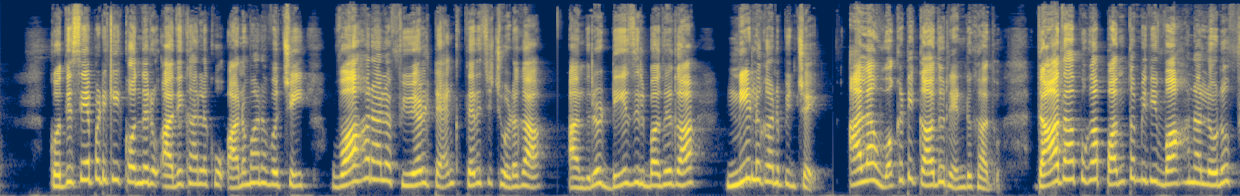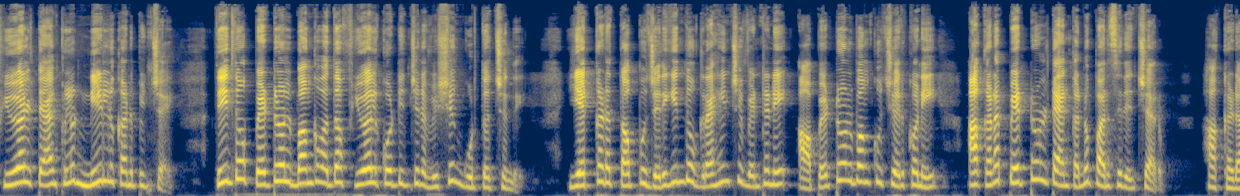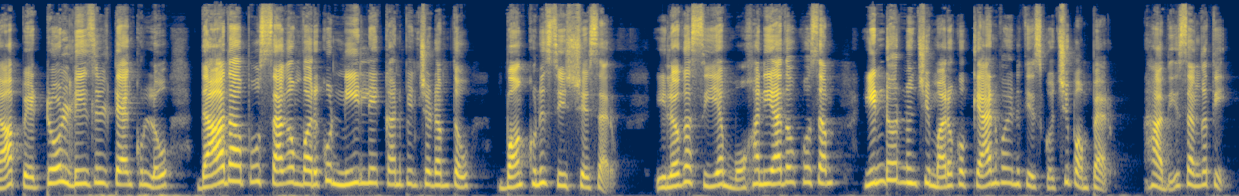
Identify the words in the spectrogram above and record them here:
కొద్దిసేపటికి కొందరు అధికారులకు అనుమానం వచ్చి వాహనాల ఫ్యూయల్ ట్యాంక్ తెరిచి చూడగా అందులో డీజిల్ బదులుగా నీళ్ళు కనిపించాయి. అలా ఒకటి కాదు రెండు కాదు. దాదాపుగా పంతొమ్మిది వాహనాల్లోనూ ఫ్యూయల్ ట్యాంకులు నీళ్ళు కనిపించాయి. దీంతో పెట్రోల్ బంక్ వద్ద ఫ్యూయల్ కొట్టించిన విషయం గుర్తొచ్చింది. ఎక్కడ తప్పు జరిగిందో గ్రహించి వెంటనే ఆ పెట్రోల్ బంకు చేరుకొని అక్కడ పెట్రోల్ ట్యాంకర్ను పరిశీలించారు. అక్కడ పెట్రోల్ డీజిల్ ట్యాంకుల్లో దాదాపు సగం వరకు నీళ్ళే కనిపించడంతో బంకును సీజ్ చేశారు. ఈలోగా సీఎం మోహన్ యాదవ్ కోసం ఇండోర్ నుంచి మరొక క్యాన్వాయ్ను తీసుకొచ్చి పంపారు. అది సంగతి.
